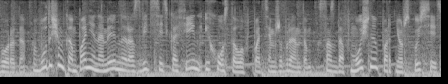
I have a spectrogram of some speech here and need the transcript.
города. В будущем компания намерена развить сеть кофеин и хостелов под тем же брендом, создав мощную партнерскую сеть.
